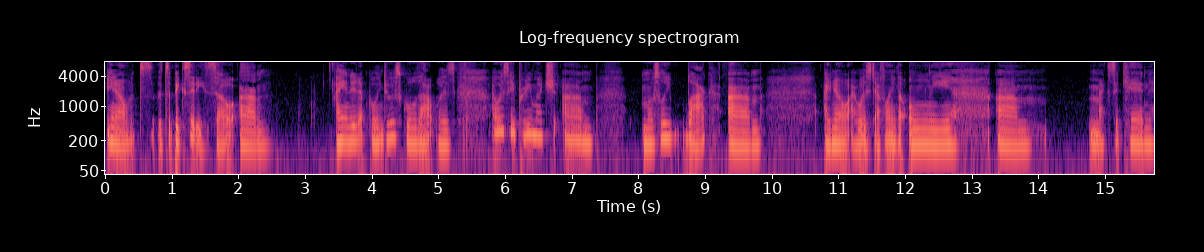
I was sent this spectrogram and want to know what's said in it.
You know, it's it's a big city. So um, I ended up going to a school that was I would say pretty much um, mostly black. I know I was definitely the only um, Mexican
